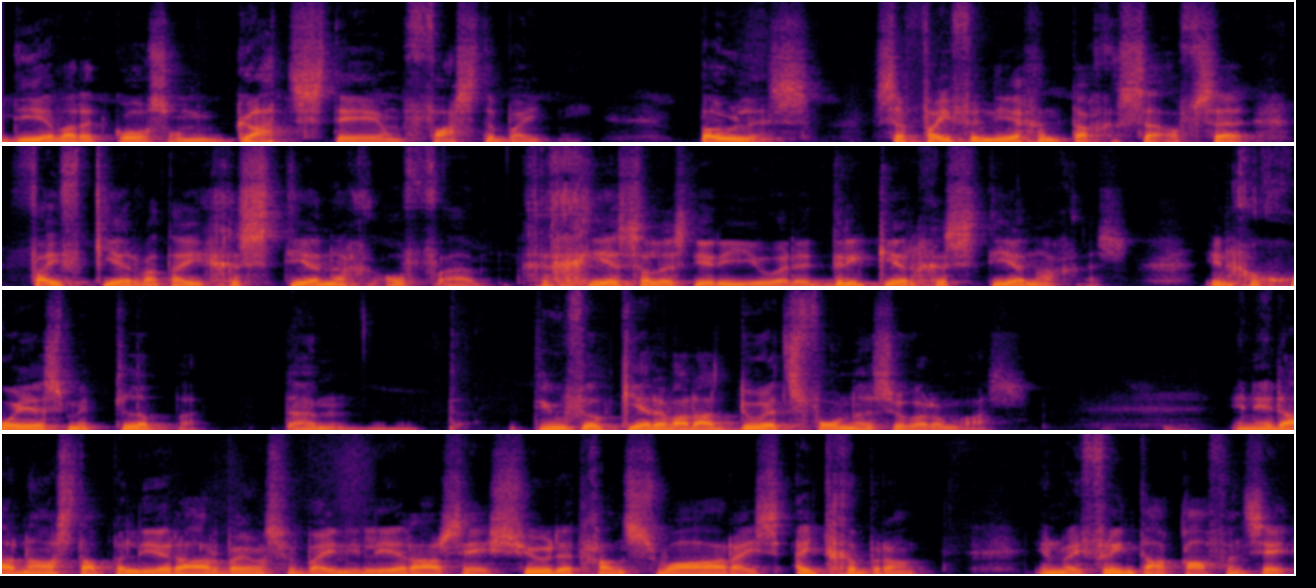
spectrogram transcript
idee wat dit kos om guts te hê om vas te byt nie. Paulus se 95 se of se 5 keer wat hy gestenig of uh, gegeesel is deur die Jode, 3 keer gestenig is en gegooi is met klippe. Um die hoeveel kere wat daar doodsvonnis oor hom was. En net daarna stap 'n leraar by ons verby en die leraar sê: "Sjoe, dit gaan swaar, hy's uitgebrand." En my vriend hak af en sê:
